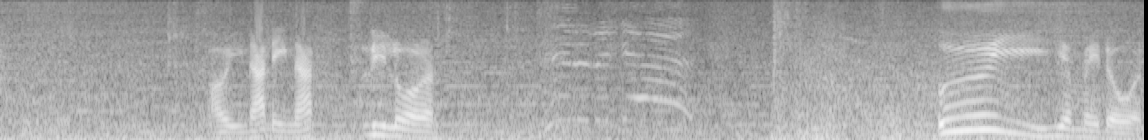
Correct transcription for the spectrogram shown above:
ก เอาอีกนัดอีกนัดรีโหลดกันเอ้ยยังไม่โดน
